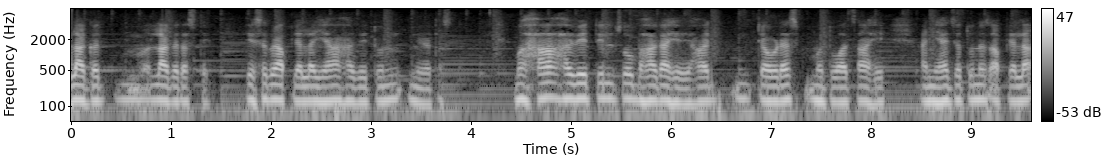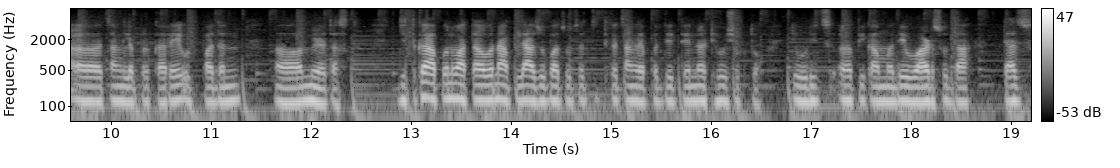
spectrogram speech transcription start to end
लागत लागत असते ते सगळं आपल्याला ह्या हवेतून मिळत असतं. मग हा हवेतील जो भाग आहे हा तेवढ्याच महत्त्वाचा आहे आणि ह्याच्यातूनच आपल्याला चांगल्या प्रकारे उत्पादन मिळत असतं. जितकं आपण वातावरण आपल्या आजूबाजूचं जितकं चांगल्या पद्धतीनं ठेवू शकतो. तेवढीच पिकांमध्ये पिकामध्ये वाढसुद्धा त्याच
